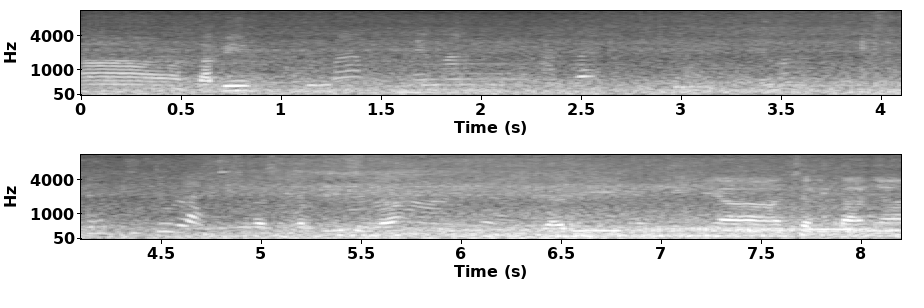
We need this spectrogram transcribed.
Ah, tapi cuma memang apa memang sudah itulah sudah seperti itu ya. Ah, ya. Jadi mungkin ya ceritanya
